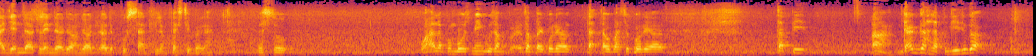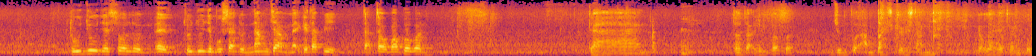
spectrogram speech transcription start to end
Agenda kalender dia orang Ada Pusan Film Festival lah. Lepas tu Walaupun baru seminggu sampai, sampai Korea Tak tahu bahasa Korea Tapi ah lah pergi juga Tujuh je Seoul tu Eh tujuh je Busan tu Enam jam naik kereta api. Tak tahu apa-apa pun. Dan Tahu tak jumpa apa? Jumpa Abbas Kiarostami. Ya Allah ya Tuhan. Pun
